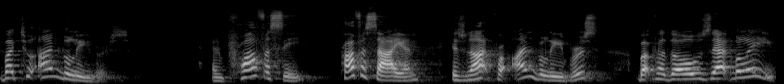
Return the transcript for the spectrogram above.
but to unbelievers. And prophecy, prophesying, is not for unbelievers, but for those that believe.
